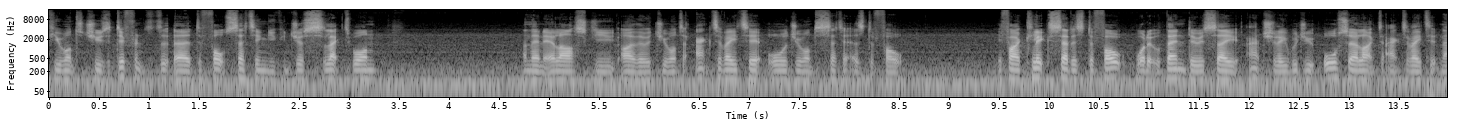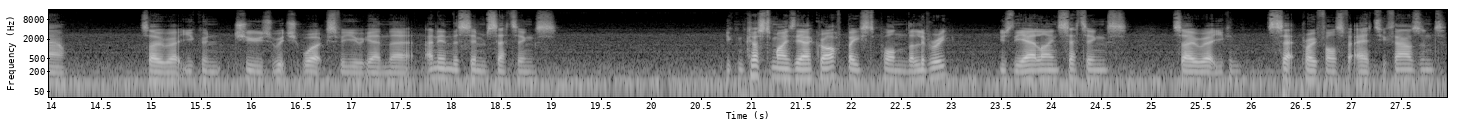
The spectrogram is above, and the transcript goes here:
If you want to choose a different uh, default setting you can just select one. And then it'll ask you either do you want to activate it or do you want to set it as default. If I click set as default what it will then do is say actually would you also like to activate it now. So uh, you can choose which works for you again there. And in the sim settings you can customize the aircraft based upon the livery. Use the airline settings. So uh, you can set profiles for Air 2000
